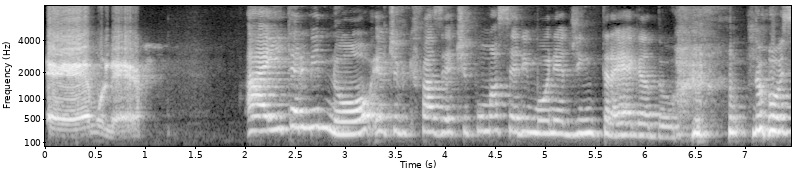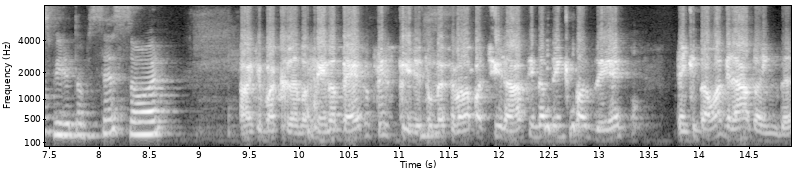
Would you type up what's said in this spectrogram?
É, mulher. Aí terminou, eu tive que fazer tipo uma cerimônia de entrega do, do espírito obsessor. Ai, que bacana. Você ainda deve pro espírito, né? Você vai lá pra tirar, você ainda tem que fazer. Tem que dar um agrado ainda.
